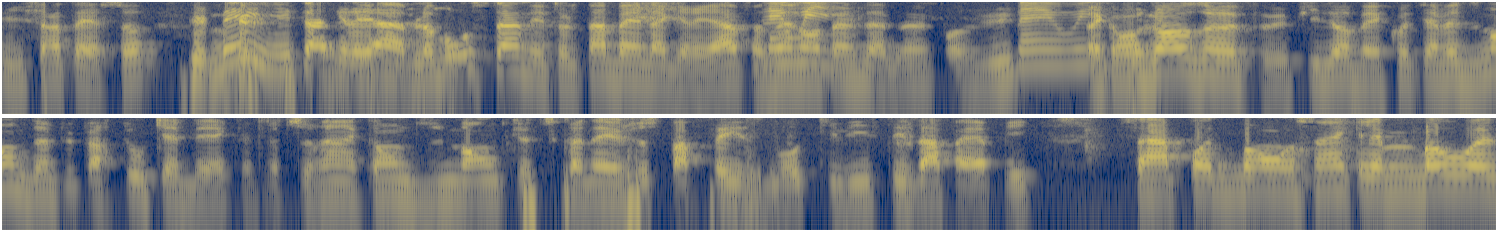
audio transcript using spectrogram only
il sentait ça. Mais il est agréable. Le beau stand est tout le temps bien agréable. Ça faisait Ben oui. longtemps que je l'avais pas vu. Ben oui. Fait qu'on jase un peu. Puis là, ben écoute, il y avait du monde d'un peu partout au Québec. Fait que là, tu rencontres du monde que tu connais juste par Facebook, qui lise tes affaires. Puis ça n'a pas de bon sens, Klimbo, euh,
